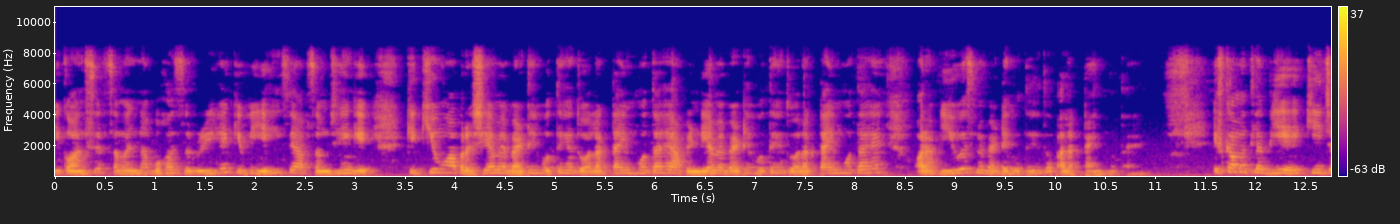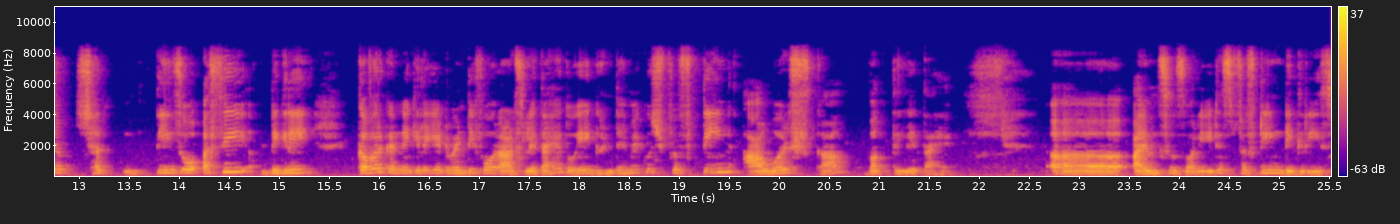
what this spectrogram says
ये कॉन्सेप्ट समझना बहुत ज़रूरी है क्योंकि यहीं से आप समझेंगे कि क्यों आप रशिया में बैठे होते हैं तो अलग टाइम होता है, आप इंडिया में बैठे होते हैं तो अलग टाइम होता है और आप यूएस में बैठे होते हैं तो अलग टाइम होता है. इसका मतलब ये कि जब छत, तीन सौ अस्सी डिग्री कवर करने के लिए ये ट्वेंटी फोर आवर्स लेता है तो एक घंटे में कुछ फिफ्टीन आवर्स का वक्त लेता है. I am so sorry it is fifteen degrees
